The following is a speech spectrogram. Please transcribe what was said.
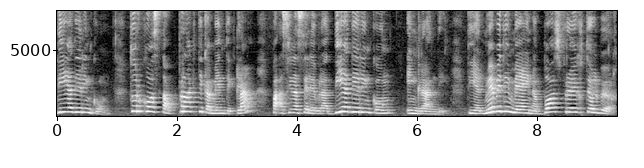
Dia de Rincón. Turco está prácticamente claro para así celebrar Dia de Rincón en grande. Dia 9 de maio na Bosvreugd Tilburg.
